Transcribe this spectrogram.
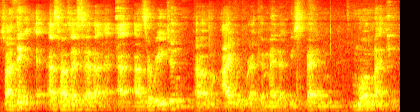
So I think, as, as I said, as a region, um, I would recommend that we spend more money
